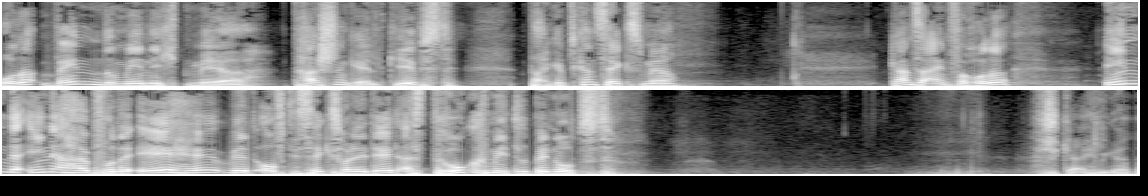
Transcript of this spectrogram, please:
Oder wenn du mir nicht mehr Taschengeld gibst, dann gibt es keinen Sex mehr. Ganz einfach, oder? In der, innerhalb von der Ehe wird oft die Sexualität als Druckmittel benutzt. Das ist geil, gell?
